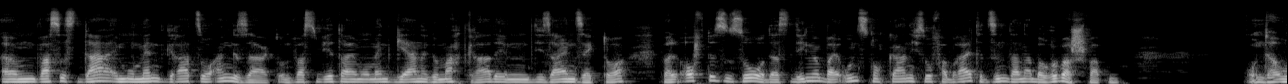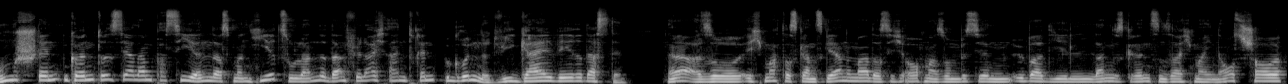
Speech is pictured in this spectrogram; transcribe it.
Ähm, was ist da im Moment gerade so angesagt und was wird da im Moment gerne gemacht, gerade im Designsektor? Weil oft ist es so, dass Dinge bei uns noch gar nicht so verbreitet sind, dann aber rüberschwappen. Unter Umständen könnte es ja dann passieren, dass man hierzulande dann vielleicht einen Trend begründet. Wie geil wäre das denn? Ja, also ich mache das ganz gerne mal, dass ich auch mal so ein bisschen über die Landesgrenzen, sag ich mal, hinausschaue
